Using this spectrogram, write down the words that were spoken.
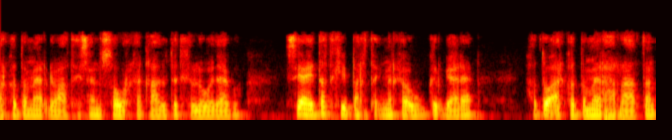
Arko dameer dhibaataysan sawir ka qaado dadka la wadaago. Si ay dadkii bartay markaa ugu gargaaraan hadduu arko dameer haraadan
